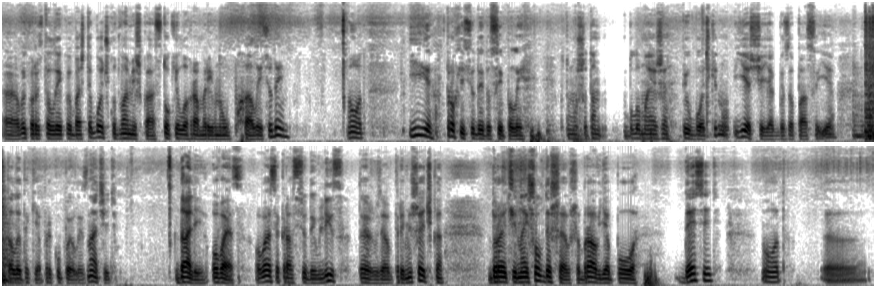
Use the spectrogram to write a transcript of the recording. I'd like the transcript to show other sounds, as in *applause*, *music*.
Е, Використали, як ви бачите, бочку, два мішка, 100 кг рівно впхали сюди. От. І трохи сюди досипали, тому що там було майже півбочки. Ну, є ще якби запаси є. Але таке прикупили. Значить, далі овес. Овес якраз сюди вліз, теж взяв три мішечка. До речі, знайшов дешевше. Брав я по 10. От. Е,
